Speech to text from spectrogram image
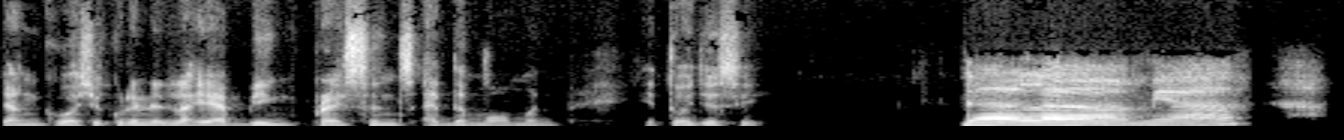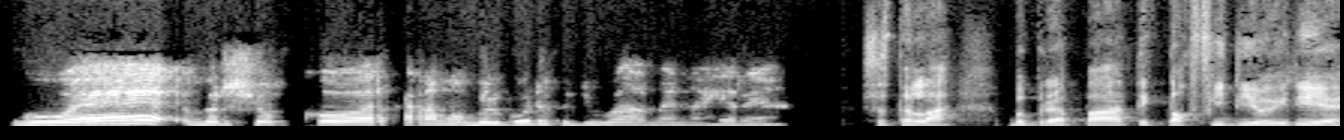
yang gue syukurin adalah ya being present at the moment. Itu aja sih. Dalam ya. Gue bersyukur karena mobil gue udah kejual, men, akhirnya. Setelah beberapa TikTok video itu ya,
